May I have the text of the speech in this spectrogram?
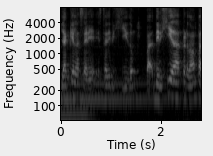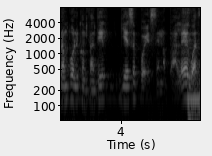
ya que la serie está dirigido, dirigida perdón, para un público infantil y eso pues se nota a leguas.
